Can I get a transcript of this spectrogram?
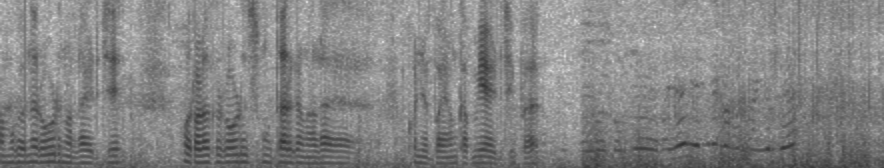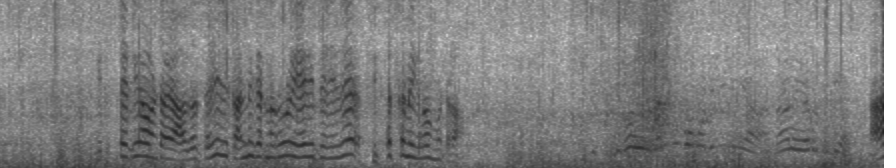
நமக்கு வந்து ரோடு நல்லா ஆயிடுச்சு ஓரளவுக்கு ரோடு ஸ்மூத்தாக இருக்கனால கொஞ்சம் பயம் கம்மியாயிடுச்சு இப்போ. கிட்டக்கே வந்துட்டாங்க அதை தெரியுது கண்ணு கட்டின தூரம் ஏறி தெரியுது. எத்தனை கிலோமீட்டரா ஆ?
